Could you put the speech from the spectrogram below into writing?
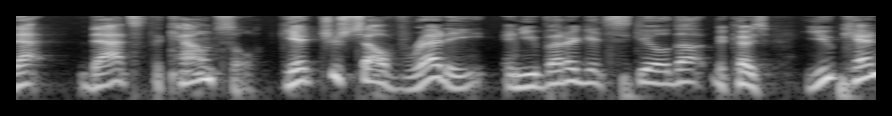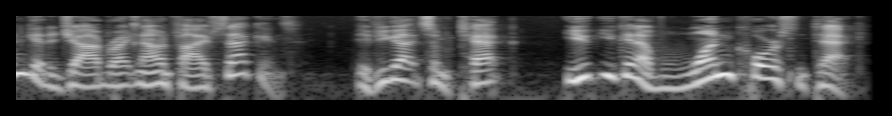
That that's the counsel. Get yourself ready, and you better get skilled up because you can get a job right now in five seconds. If you got some tech, you, you can have one course in tech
